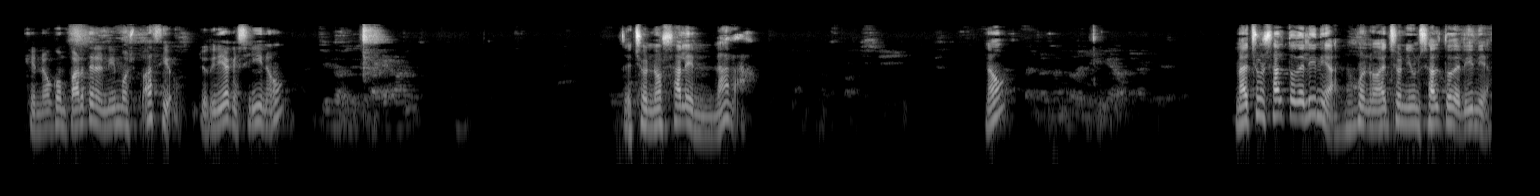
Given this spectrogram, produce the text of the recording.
Que no comparten el mismo espacio. Yo diría que sí, ¿no? De hecho no sale nada. ¿No? ¿Me ha hecho un salto de línea? No, no ha hecho ni un salto de línea.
